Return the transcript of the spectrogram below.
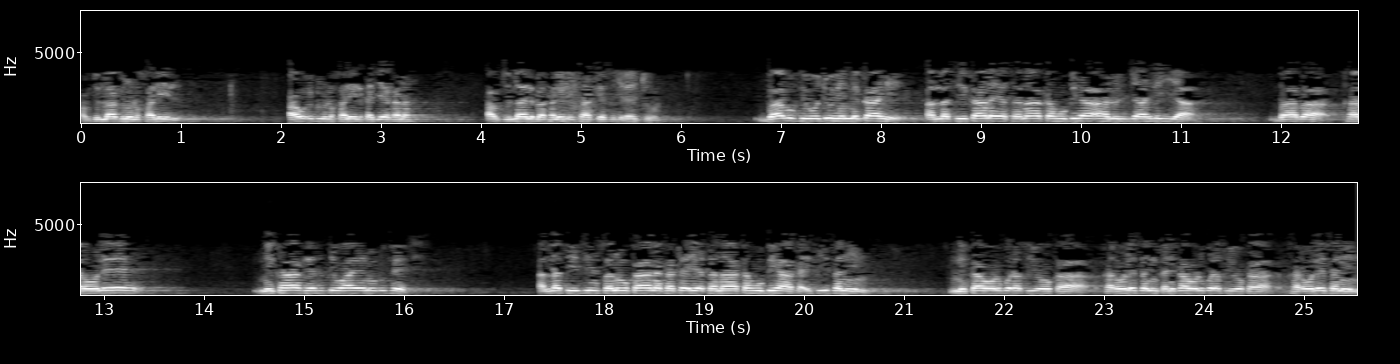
عبد الله بن الخليل أو ابن الخليل كجيكنا. عبد الله بن الخليل إساكي سجريتشو باب في وجوه النكاه التي كان يتناكه بها أهل الجاهلية. بابا كارولي نكاه كيستي وين رفيت. التي سنسنو كان كتي يتناكه بها كإسي سنين نكاه والقرة يوكا كارولي سنين كنكاه والقرة يوكا كارولي سنين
